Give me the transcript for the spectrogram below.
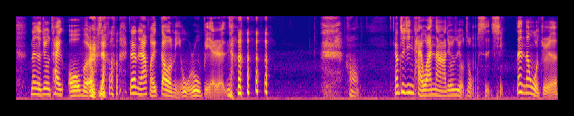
那个就太 over，然后 这样人家回告你侮辱别人。好，那最近台湾呐、就是有这种事情。那那我觉得，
